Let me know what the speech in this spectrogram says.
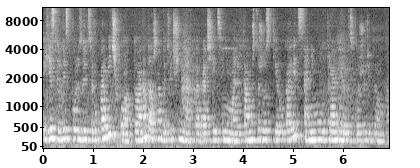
Если вы используете рукавичку, то она должна быть очень мягкой, обращайте внимание, потому что жесткие рукавицы, они могут травмировать кожу ребенка.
